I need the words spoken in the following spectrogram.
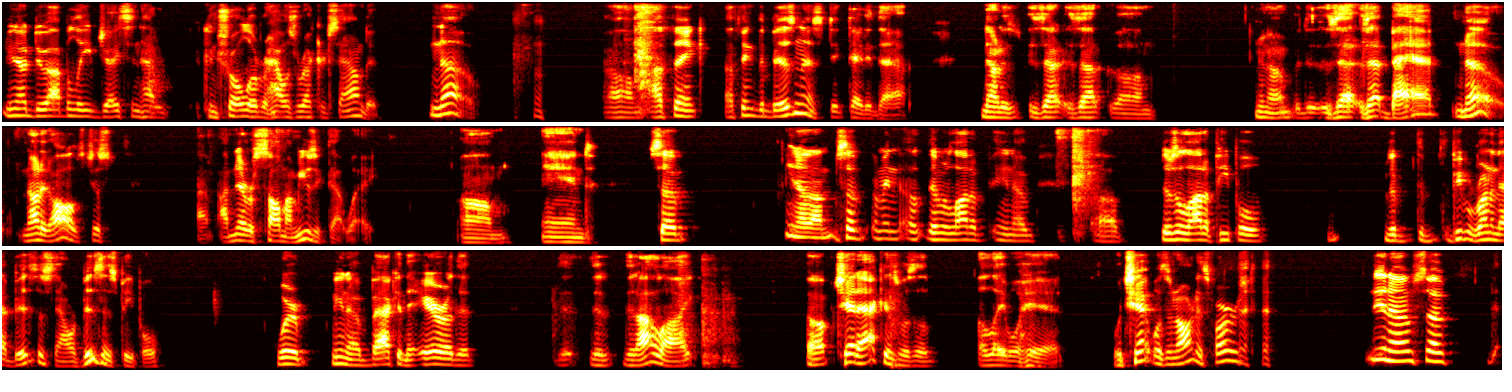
you know, do I believe Jason had control over how his record sounded? No. um, I think I think the business dictated that. Now, is, is that is that um, you know is that is that bad? No, not at all. It's just I, I never saw my music that way. Um, and so you know, um, so I mean, uh, there were a lot of you know, uh, there's a lot of people. The, the, the people running that business now are business people. Where you know, back in the era that that that, that I like, uh, Chet Atkins was a, a label head. Well, Chet was an artist first. you know, so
